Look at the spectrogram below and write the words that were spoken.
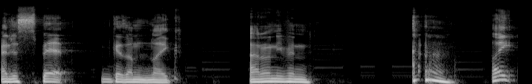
I just spit because I'm like, I don't even like.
